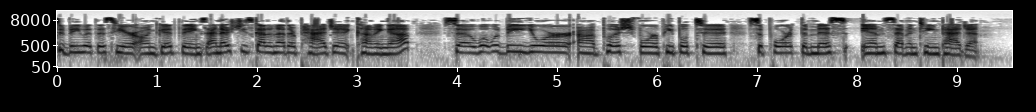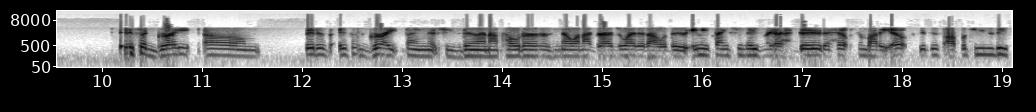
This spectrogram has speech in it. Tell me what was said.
to be with us here on Good Things. I know she's got another pageant coming up. So what would be your uh, push for people to support the Miss M17 pageant? It's a great um, it is it's a great thing that she's doing. I told her, you know, when I graduated, I would do anything she needs me to do to help somebody else get this opportunity.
